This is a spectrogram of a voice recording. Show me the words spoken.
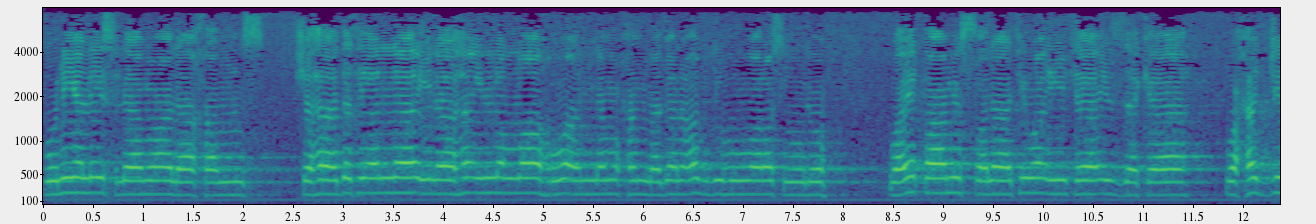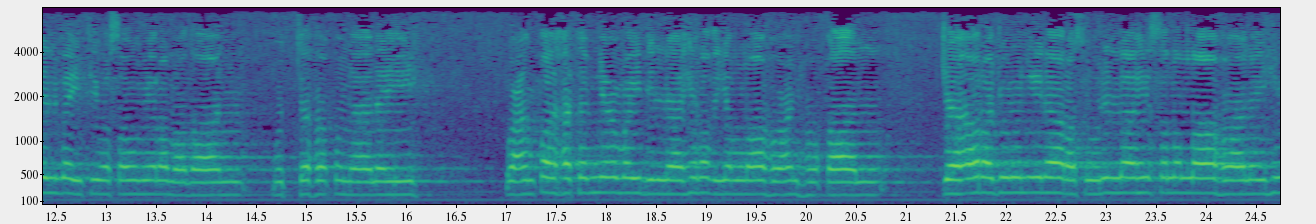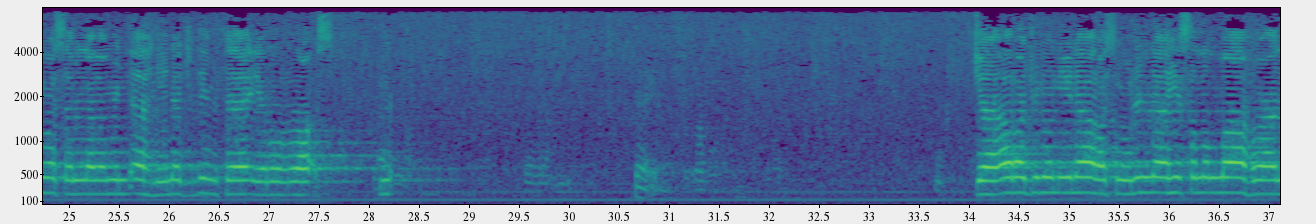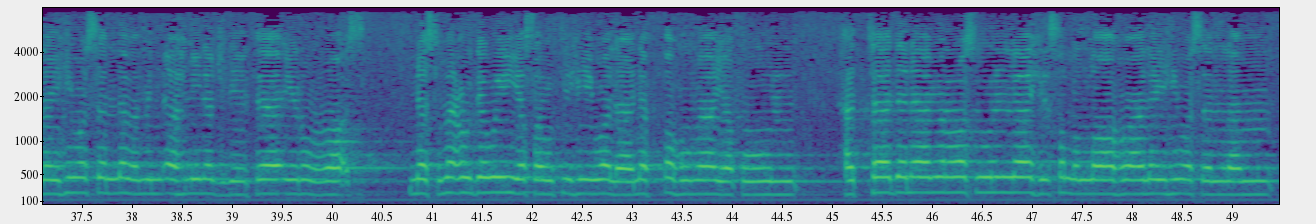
بني الإسلام على خمس شهادة أن لا إله إلا الله وأن محمدا عبده ورسوله وإقام الصلاة وإيتاء الزكاة وحج البيت وصوم رمضان متفق عليه. وعن طلحة بن عبيد الله رضي الله عنه قال جاء رجل إلى رسول الله صلى الله عليه وسلم من أهل نجد ثائر الرأس. جاء رجل إلى رسول الله صلى الله عليه وسلم من أهل نجد ثائر الرأس. نسمع دوي صوته ولا نفقه ما يقول. حتى دنا من رسول الله صلى الله عليه وسلم.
